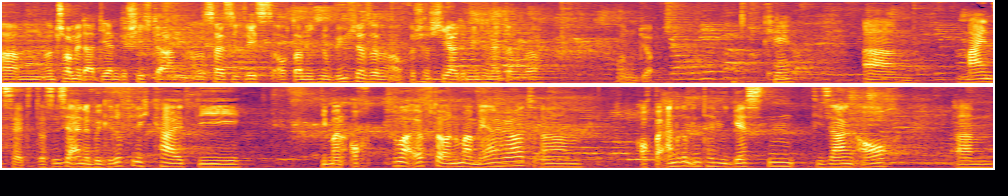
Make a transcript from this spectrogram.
Ähm, und schaue mir da deren Geschichte an. Also das heißt, ich lese auch da nicht nur Bücher, sondern auch recherchiere halt im Internet darüber. Und ja. Okay. Ähm, Mindset, das ist ja eine Begrifflichkeit, die, die man auch immer öfter und immer mehr hört. Ähm, auch bei anderen Interviewgästen, die sagen auch, ähm,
